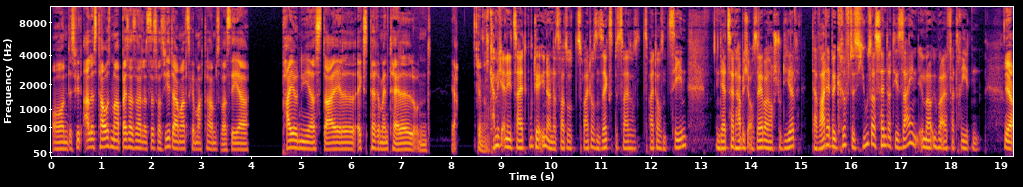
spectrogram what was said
Und es wird alles tausendmal besser sein als das, was wir damals gemacht haben. Es war sehr Pioneer-Style, experimentell und ja, genau. Ich kann mich an die Zeit gut erinnern. Das war so 2006 bis 2010. In der Zeit habe ich auch selber noch studiert. Da war der Begriff des User-Centered Design immer überall vertreten. Ja.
